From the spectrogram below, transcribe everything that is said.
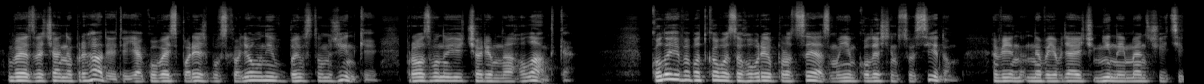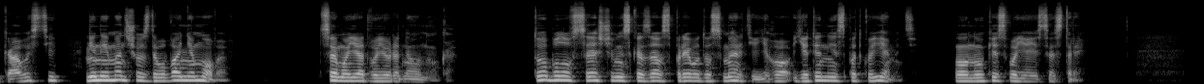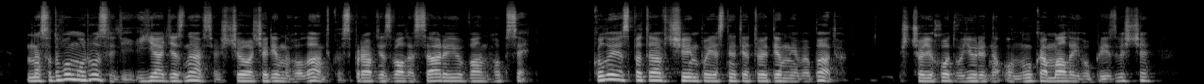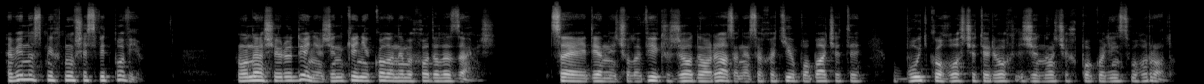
Ви, звичайно, пригадуєте, як увесь Париж був схвильований вбивством жінки, прозваної чарівна голландка. Коли я випадково заговорив про це з моїм колишнім сусідом, він, не виявляючи ні найменшої цікавості, ні найменшого здивування, мовив це моя двоюрідна онука. То було все, що він сказав з приводу смерті його єдиної спадкоємець, онуки своєї сестри. На судовому розгляді я дізнався, що чарівну голландку справді звали Сарою Ван Гопсек. Коли я спитав, чим пояснити той дивний випадок, що його двоюрідна онука мала його прізвище, він, усміхнувшись, відповів: У нашій родині жінки ніколи не виходили заміж. Цей дивний чоловік жодного разу не захотів побачити будь-кого з чотирьох жіночих поколінь свого роду.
